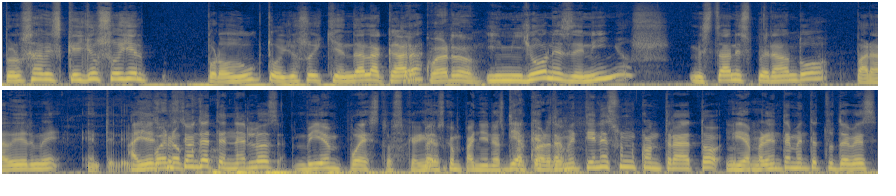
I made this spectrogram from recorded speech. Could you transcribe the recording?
pero sabes que yo soy el producto, yo soy quien da la cara. De acuerdo. Y millones de niños me están esperando para verme en televisión. Ahí es cuestión de tenerlos bien puestos, queridos compañeros, porque también tienes un contrato y aparentemente tú debes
